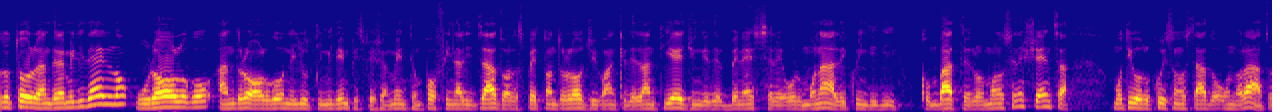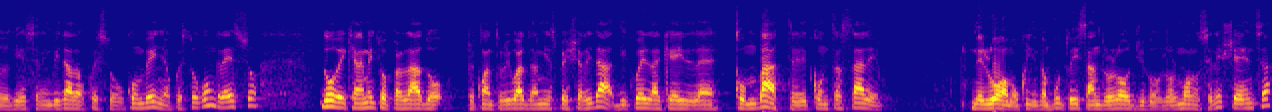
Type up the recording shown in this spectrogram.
dottor Andrea Milidello, urologo, andrologo, negli ultimi tempi specialmente un po' finalizzato all'aspetto andrologico anche dell'anti-aging e del benessere ormonale, quindi di combattere l'ormonosenescenza, motivo per cui sono stato onorato di essere invitato a questo convegno, a questo congresso, dove chiaramente ho parlato, per quanto riguarda la mia specialità, di quella che è il combattere, il contrastare nell'uomo, quindi da un punto di vista andrologico, l'ormonosenescenza,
